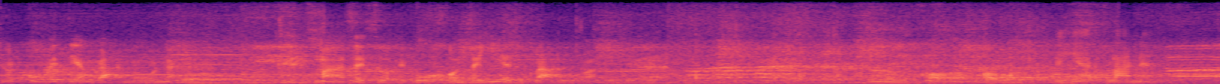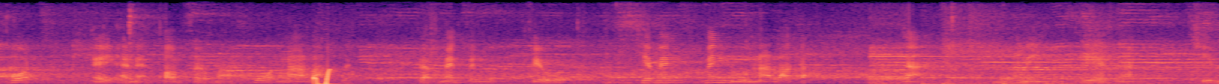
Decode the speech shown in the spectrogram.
ชุดกูไปเตรียมกะอันนู้นอะมาสวยๆกูว่าคนจะเฮียทุกร้านว่ะเออขอขอบอกไอ้เฮียร้านเนี้ยโคตรไอ้อันเนี้ยตอนเสิร์ฟมาโคตรน่ารักเลยแบบแม่งเป็นแบบฟิลแบบที่แม่งแม่งดูน่ารักอะอะอันนี้เทสนะชิม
